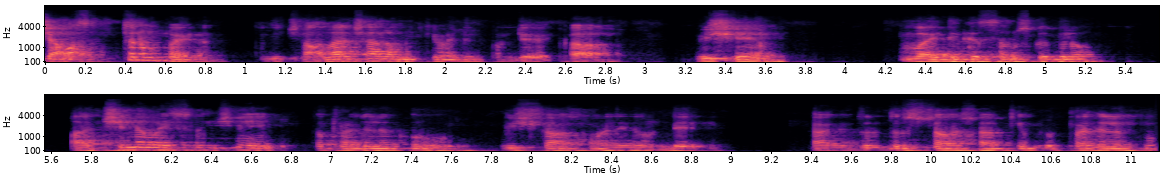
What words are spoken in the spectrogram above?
శాస్త్రం పైన ఇది చాలా చాలా ముఖ్యమైనటువంటి యొక్క విషయం. వైదిక సంస్కృతిలో ఆ చిన్న వయసు నుంచే ప్రజలకు విశ్వాసం అనేది ఉండేది. కానీ దురదృష్టవశాత్తు ఇప్పుడు ప్రజలకు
